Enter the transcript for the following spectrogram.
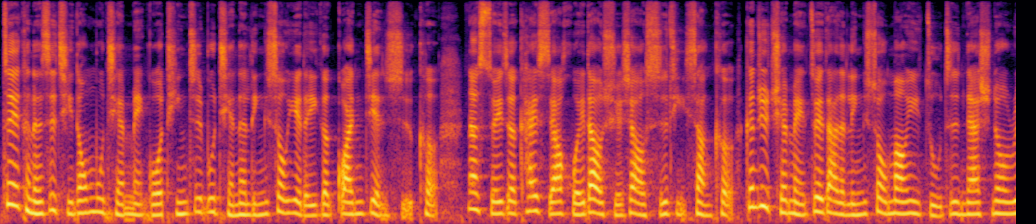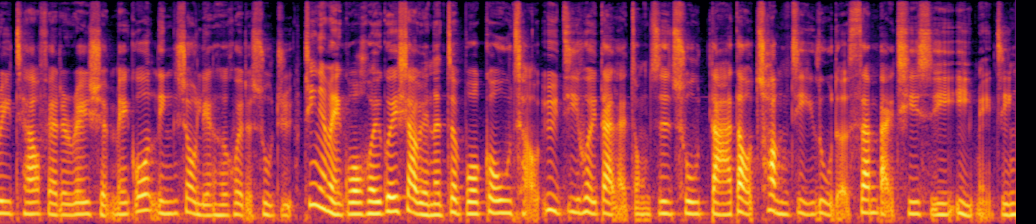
这也可能是启动目前美国停滞不前的零售业的一个关键时刻。那随着开始要回到学校实体上课，根据全美最大的零售贸易组织 National Retail Federation 美国零售联合会的数据，今年美国回归校园的这波购物潮，预计会带来总支出达到创纪录的三百七十一亿美金，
